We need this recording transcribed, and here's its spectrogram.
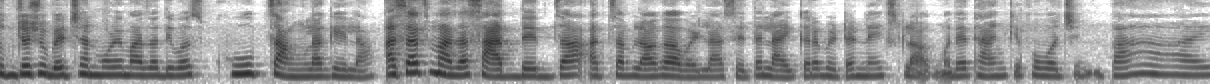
तुमच्या शुभेच्छांमुळे माझा दिवस खूप चांगला गेला. असाच माझा साथ देत जा. आजचा ब्लॉग आवडला असेल तर लाईक करा. भेटा नेक्स्ट ब्लॉगमध्ये थँक्यू फॉर वॉचिंग बाय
